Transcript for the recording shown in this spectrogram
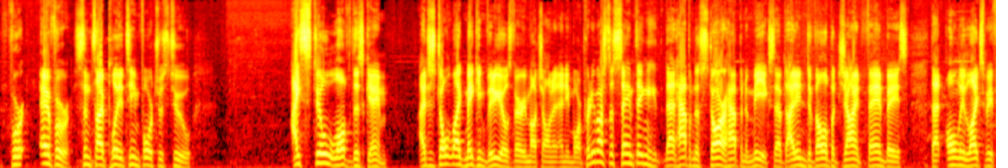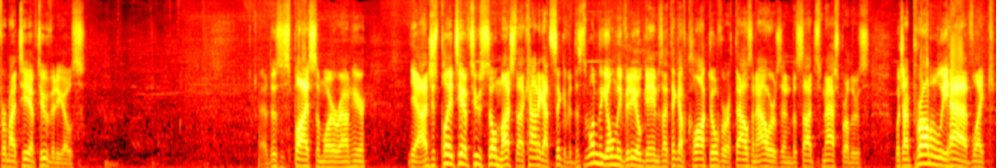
forever since I played Team Fortress 2. I still love this game. I just don't like making videos very much on it anymore. Pretty much the same thing that happened to Star happened to me, except I didn't develop a giant fan base that only likes me for my TF2 videos. Yeah, there's a spy somewhere around here. Yeah, I just played TF2 so much that I kind of got sick of it. This is one of the only video games I think I've clocked over a thousand hours in besides Smash Brothers, which I probably have. Like,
